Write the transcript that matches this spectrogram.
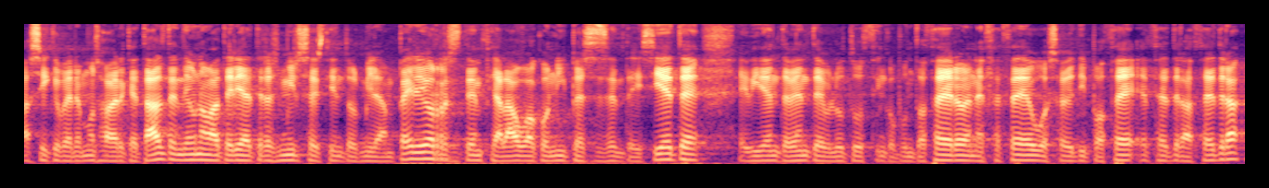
así que veremos a ver qué tal. Tendría una batería de 3.600 mAh, resistencia al agua con IP67, evidentemente Bluetooth 5.0, NFC, USB tipo C, etcétera, etcétera.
